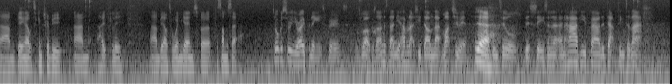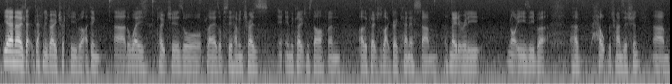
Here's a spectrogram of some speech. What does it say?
um, being able to contribute and hopefully uh, be able to win games for, for Somerset. Talk us through your opening experience as well, because I understand you haven't actually done that much of it yeah. up until this season. And how have you found adapting to that? Yeah, no, de- definitely very tricky. But I think uh, the way coaches or players, obviously having Trez in the coaching staff and other coaches like Greg Kennis, um, have made it really not easy, but have helped the transition. Um,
